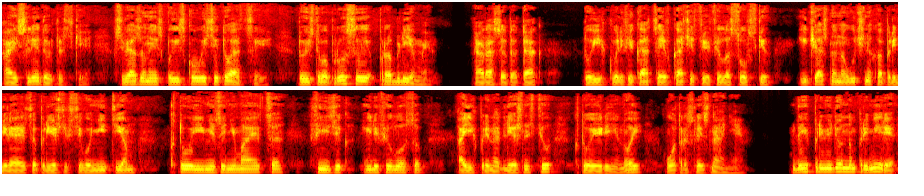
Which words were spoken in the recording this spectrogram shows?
а исследовательские, связанные с поисковой ситуацией, то есть вопросы проблемы. А раз это так, то их квалификация в качестве философских и частно-научных определяется прежде всего не тем, кто ими занимается, физик или философ, а их принадлежностью к той или иной отрасли знания. Да и в приведенном примере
